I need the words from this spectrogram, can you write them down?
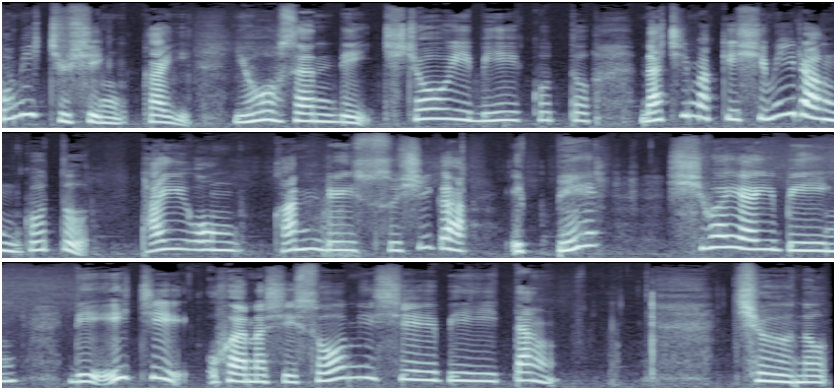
ふみちゅしんかい、ようさんでちちょいびいこと、なちまきしみらんこと、体温管理寿司がいっぺしわやいびん、りいちお話そうみせびいたん。中の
